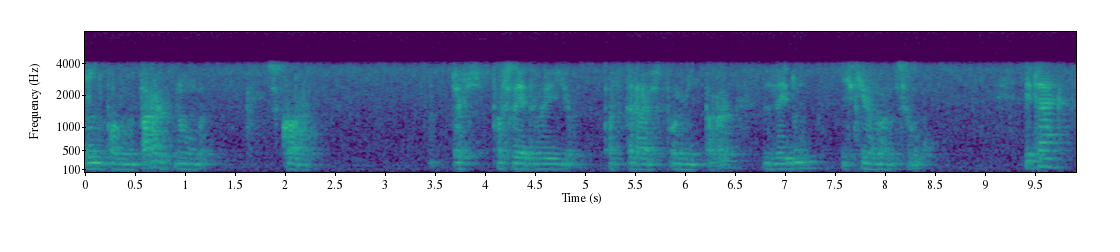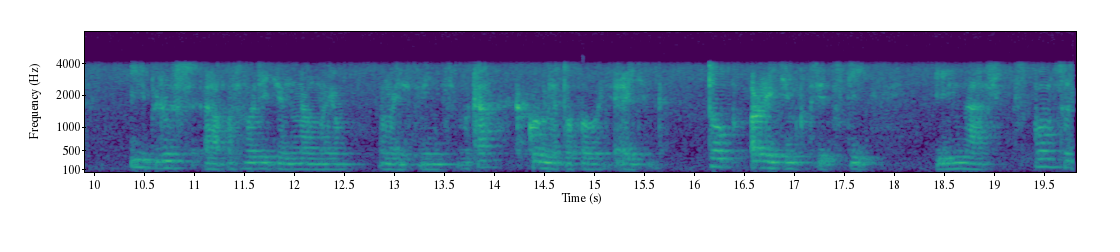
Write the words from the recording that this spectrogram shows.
я не помню пароль, вот, скоро. То есть после этого видео постараюсь вспомнить пароль, зайду и скину вам ссылку. Итак, и плюс а, посмотрите на моем на моей странице ВК, какой у меня топовый рейтинг. Топ рейтинг 30. И наш спонсор,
